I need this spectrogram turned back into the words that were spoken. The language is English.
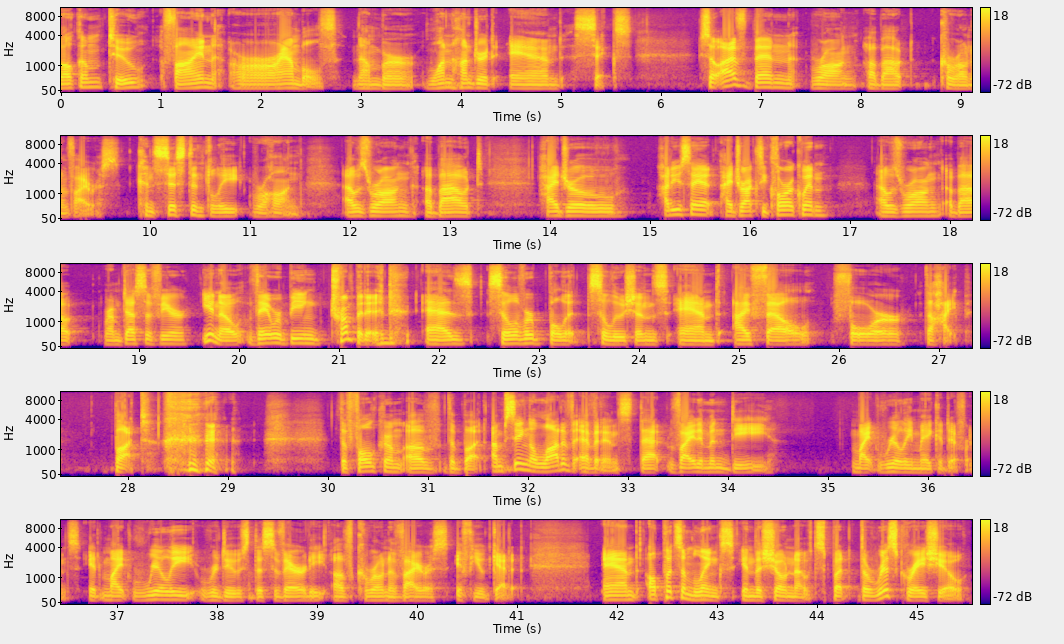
Welcome to Fine Rambles number 106. So, I've been wrong about coronavirus, consistently wrong. I was wrong about hydro, how do you say it? Hydroxychloroquine. I was wrong about remdesivir. You know, they were being trumpeted as silver bullet solutions, and I fell for the hype. But the fulcrum of the but. I'm seeing a lot of evidence that vitamin D might really make a difference. It might really reduce the severity of coronavirus if you get it. And I'll put some links in the show notes, but the risk ratio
